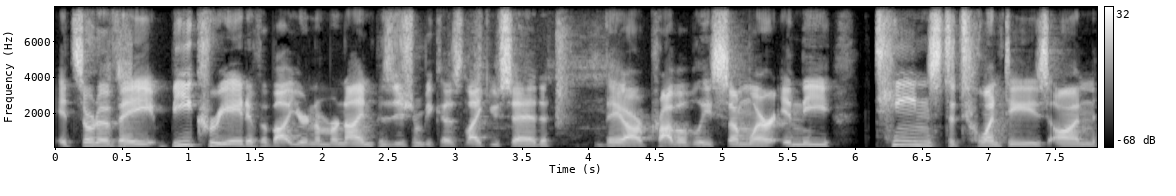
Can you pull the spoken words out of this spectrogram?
it's sort of a be creative about your number nine position because, like you said, they are probably somewhere in the teens to 20s on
